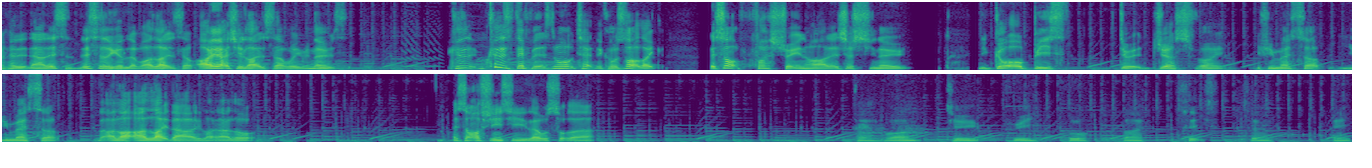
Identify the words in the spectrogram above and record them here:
Okay, now this is this is a good level. I like this level. I actually like this level, even though it's because it's different. It's not technical. It's not like it's not frustrating hard. It's just you know you gotta be do it just right. If you mess up, you mess up. I like I like that. I like that a lot. It's not often you see levels sort of that. Okay, one, two, three, four, five, six, seven, eight,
